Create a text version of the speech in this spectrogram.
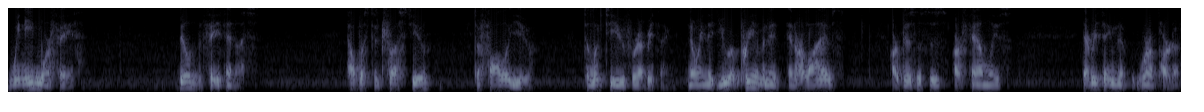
We need more faith. Build the faith in us. Help us to trust you, to follow you, to look to you for everything, knowing that you are preeminent in our lives, our businesses, our families, everything that we're a part of.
